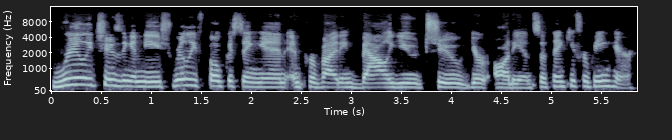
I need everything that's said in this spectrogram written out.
really choosing a niche, really focusing in and providing value to your audience. So thank you for being here.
